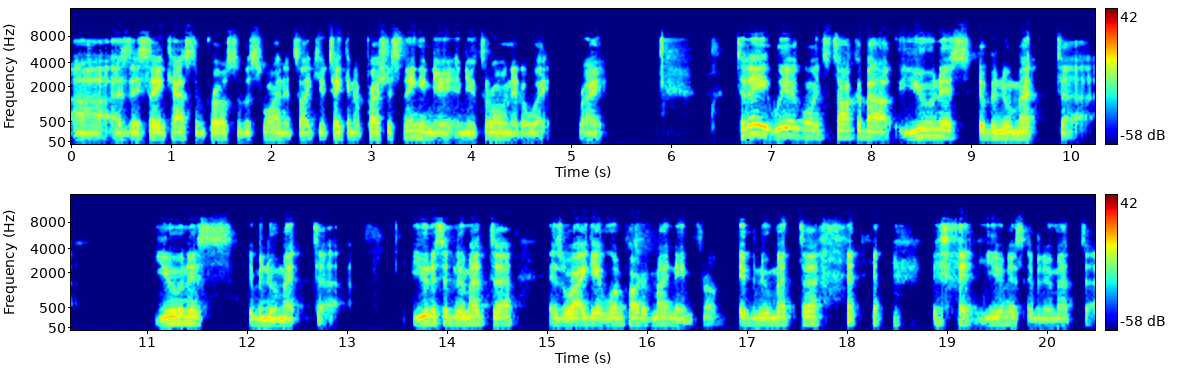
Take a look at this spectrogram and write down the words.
uh, as they say, casting pearls to the swine. It's like you're taking a precious thing and you're and you're throwing it away, right? Today we are going to talk about Yunus ibn Matta. Yunus ibn Matta. Yunus ibn Matta is where I get one part of my name from. Ibn Matta, Yunus ibn Matta.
